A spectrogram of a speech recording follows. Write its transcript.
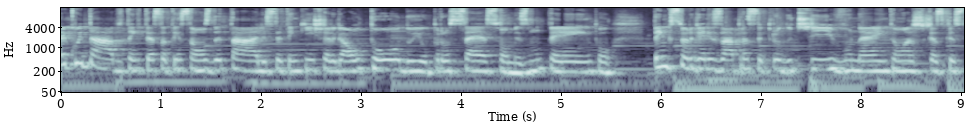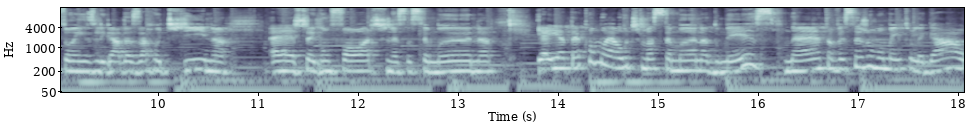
ter cuidado, tem que ter essa atenção aos detalhes, você tem que enxergar o todo e o processo ao mesmo tempo. Tem que se organizar para ser produtivo, né? Então acho que as questões ligadas à rotina é, chegam forte nessa semana. E aí, até como é a última semana do mês, né? Talvez seja um momento legal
